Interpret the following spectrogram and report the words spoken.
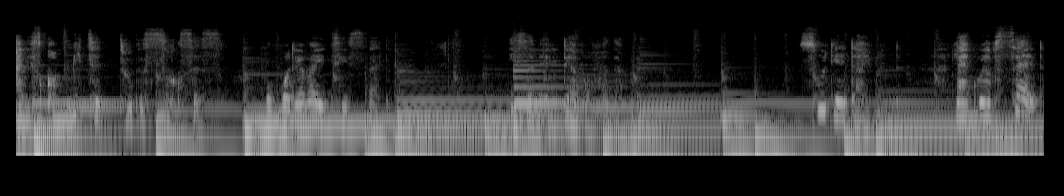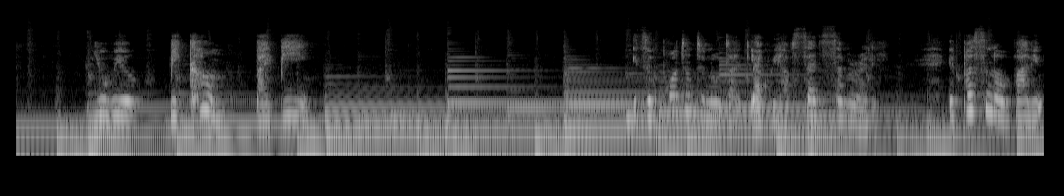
and is committed to the success of whatever it is that is an endeavor for them. So, dear Diamond, like we have said, you will become by being. It's important to note that, like we have said severally, a person of value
